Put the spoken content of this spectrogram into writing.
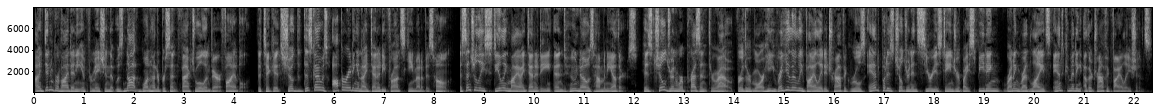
I didn't provide any information that was not 100% factual and verifiable. The tickets showed that this guy was operating an identity fraud scheme out of his home, essentially stealing my identity and who knows how many others. His children were present throughout. Furthermore, he regularly violated traffic rules and put his children in serious danger by speeding, running red lights, and committing other traffic violations.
